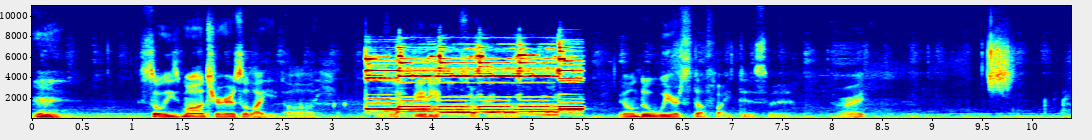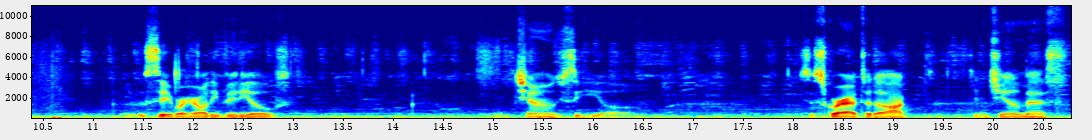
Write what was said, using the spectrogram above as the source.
so these monitors are like uh, videos. Right? We don't do weird stuff like this, man. All right. You can see right here all these videos. Channels, you see, uh, subscribe to the GMS.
